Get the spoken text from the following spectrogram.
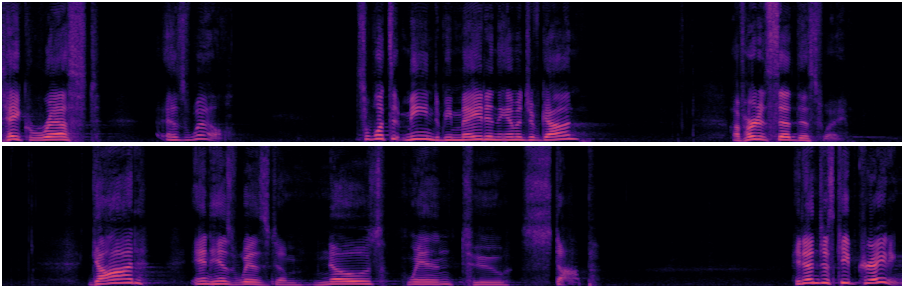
take rest as well. So, what's it mean to be made in the image of God? I've heard it said this way God, in his wisdom, knows when to stop. He doesn't just keep creating.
